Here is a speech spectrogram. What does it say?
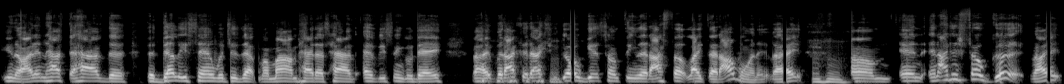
you know I didn't have to have the the deli sandwiches that my mom had us have every single day, right? But I could actually go get something that I felt like that I wanted, right? Mm-hmm. Um, and and I just felt good, right?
